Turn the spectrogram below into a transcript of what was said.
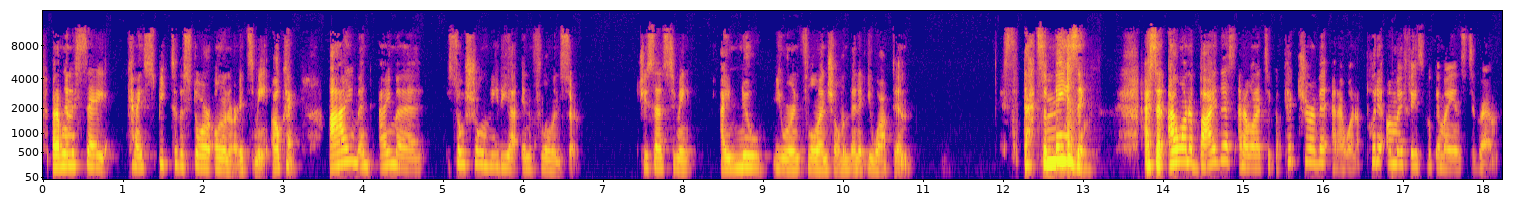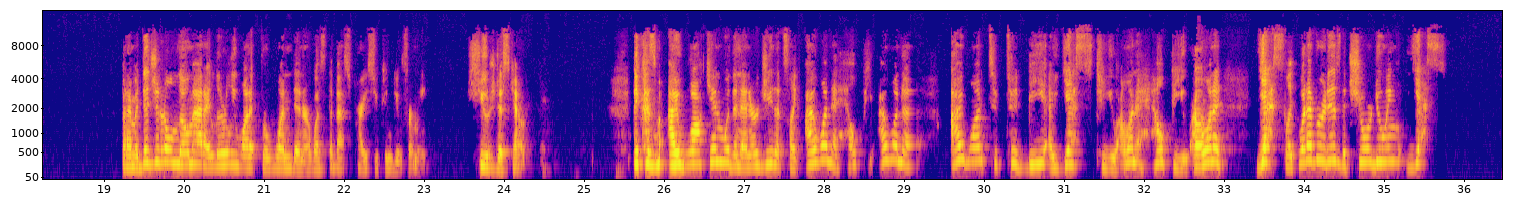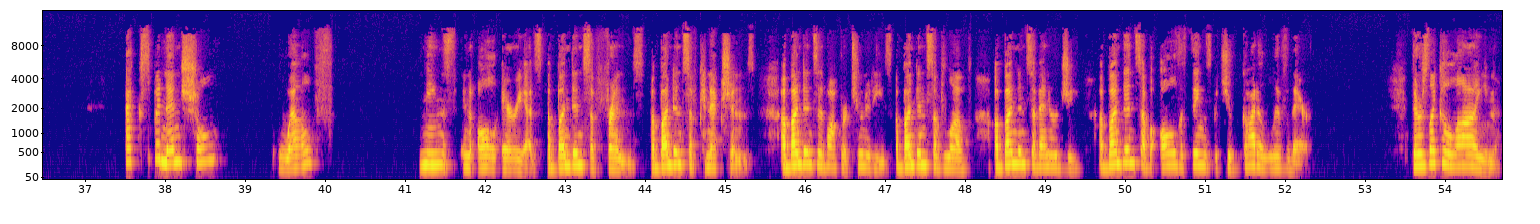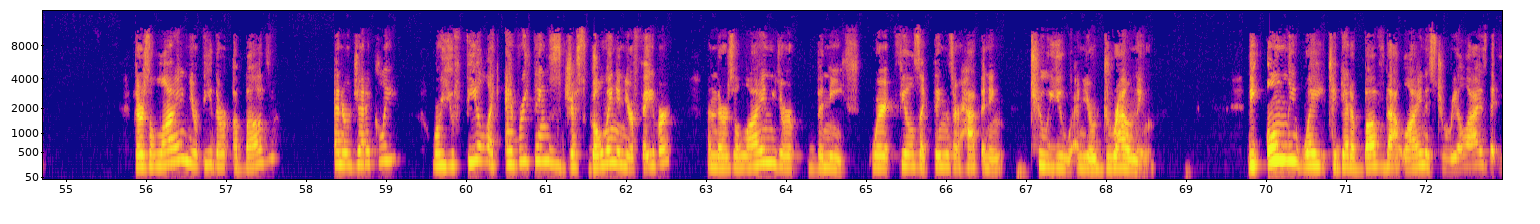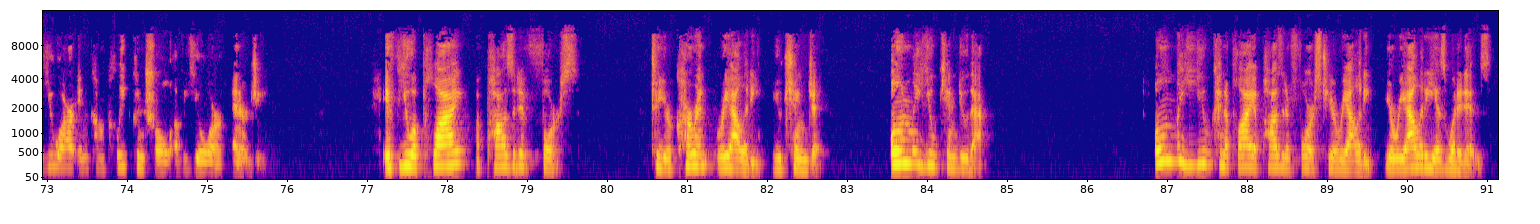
But I'm going to say, can I speak to the store owner? It's me. Okay. I'm an I'm a social media influencer. She says to me, I knew you were influential the minute you walked in. Said, That's amazing. I said, I want to buy this and I want to take a picture of it and I want to put it on my Facebook and my Instagram. But I'm a digital nomad. I literally want it for one dinner. What's the best price you can do for me? Huge discount. Because I walk in with an energy that's like, I want to help you. I want to, I want to, to be a yes to you. I want to help you. I want to, yes, like whatever it is that you're doing, yes. Exponential wealth means in all areas abundance of friends, abundance of connections, abundance of opportunities, abundance of love, abundance of energy, abundance of all the things, but you've got to live there. There's like a line. There's a line you're either above energetically, where you feel like everything's just going in your favor. And there's a line you're beneath, where it feels like things are happening to you and you're drowning the only way to get above that line is to realize that you are in complete control of your energy. If you apply a positive force to your current reality, you change it. Only you can do that. Only you can apply a positive force to your reality. Your reality is what it is.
